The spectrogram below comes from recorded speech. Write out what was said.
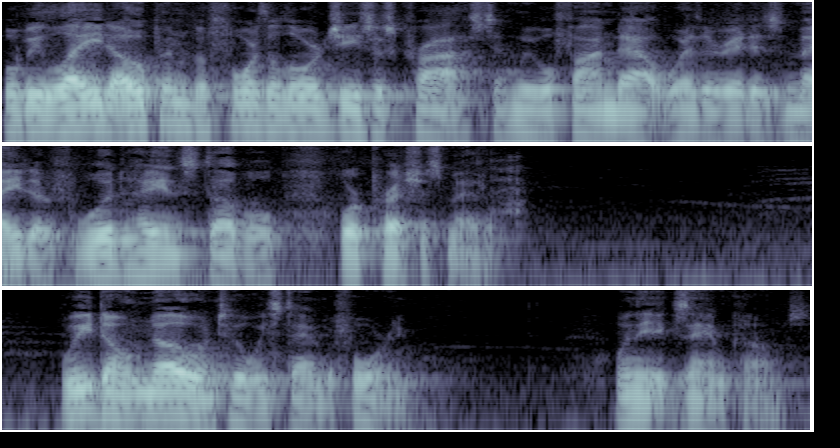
will be laid open before the Lord Jesus Christ, and we will find out whether it is made of wood, hay, and stubble or precious metal. We don't know until we stand before Him when the exam comes.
